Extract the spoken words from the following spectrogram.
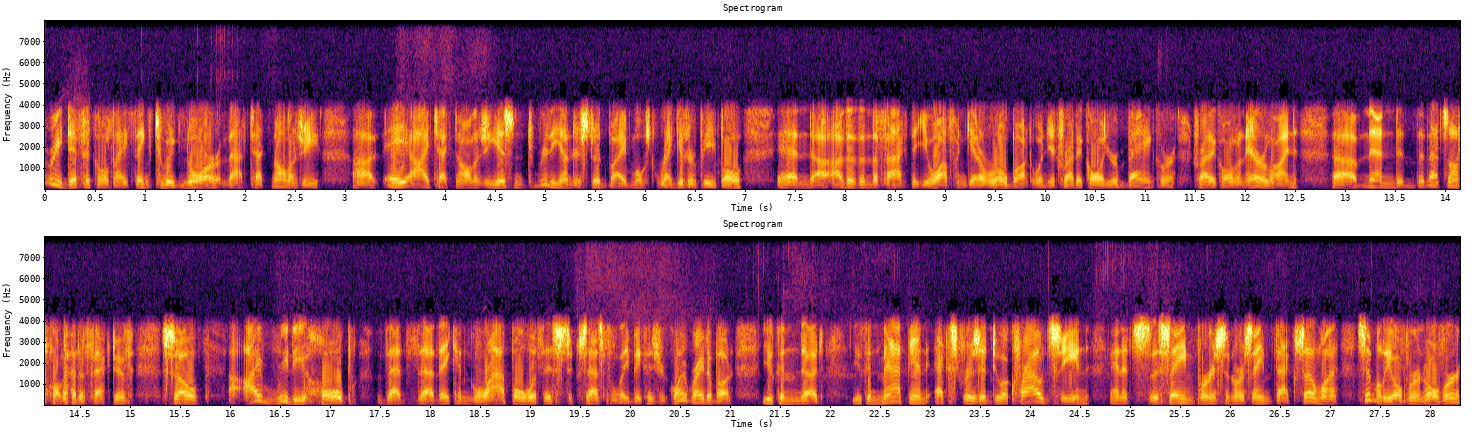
very difficult, I think, to ignore that technology. Uh, AI technology isn't really understood by most regular people, and uh, other than the fact that you often get a robot when you try to call your bank or try to call an airline, uh, and that's not all that effective. So I really hope that uh, they can grapple with this successfully, because you're quite right about you can uh, you can map in extras into a crowd scene, and it's the same person or same facsimile simile over and over.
